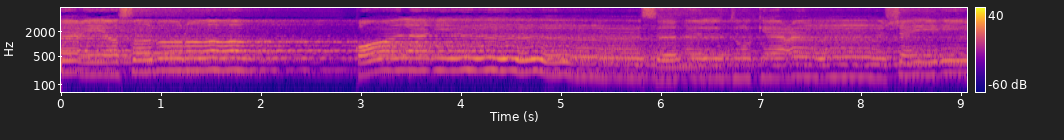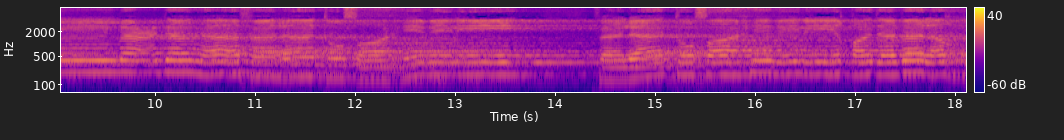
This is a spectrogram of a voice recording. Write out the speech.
معي صبرا؟ قال سألتك عن شيء بعدها فلا تصاحبني فلا تصاحبني قد بلغت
